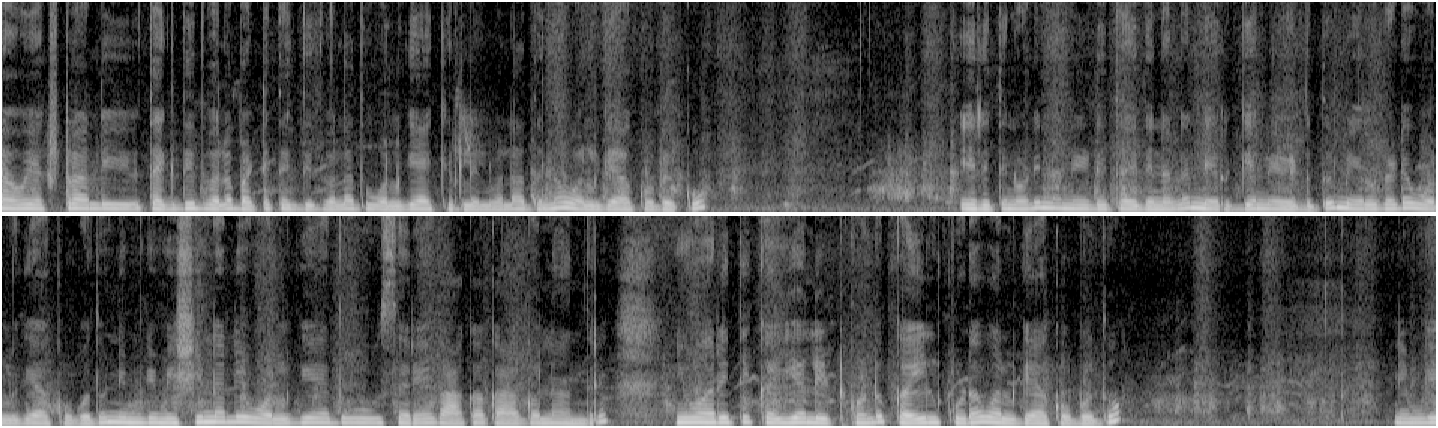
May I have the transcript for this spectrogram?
ನಾವು ಎಕ್ಸ್ಟ್ರಾ ಅಲ್ಲಿ ತೆಗೆದಿದ್ವಲ್ಲ, ಬಟ್ಟೆ ತೆಗೆದಿದ್ವಲ್ಲ, ಅದು ಹೊಲಿಗೆ ಹಾಕಿರಲಿಲ್ವಲ್ಲ, ಅದನ್ನು ಹೊಲಿಗೆ ಹಾಕೋಬೇಕು. ಈ ರೀತಿ ನೋಡಿ ನಾನು ಹಿಡಿತಾ ಇದ್ದೀನಲ್ಲ, ನೆರಿಗೆನೇ ಹಿಡಿದು ಮೇಲ್ಗಡೆ ಹೊಲಿಗೆ ಹಾಕೋಬೋದು. ನಿಮಗೆ ಮಿಷಿನಲ್ಲಿ ಹೊಲಿಗೆ ಅದು ಸರಿಯಾಗಿ ಹಾಕೋಕ್ಕಾಗಲ್ಲ ಅಂದರೆ ನೀವು ಆ ರೀತಿ ಕೈಯಲ್ಲಿ ಇಟ್ಕೊಂಡು ಕೈಲಿ ಕೂಡ ಹೊಲಿಗೆ ಹಾಕೋಬೋದು. ನಿಮಗೆ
